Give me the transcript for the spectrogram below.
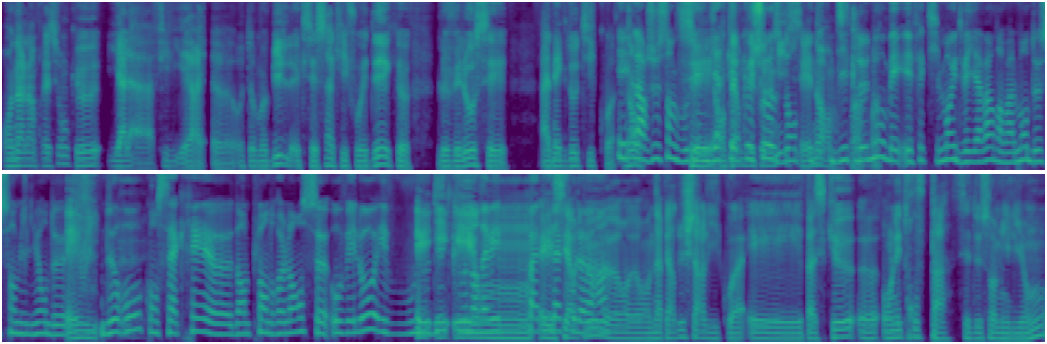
on a l'impression qu'il y a la filière euh, automobile et que c'est ça qu'il faut aider et que le vélo c'est anecdotique. Quoi. Et alors, je sens que vous voulez dire quelque chose, donc dites-le nous, mais effectivement, il devait y avoir normalement 200 millions eh d'euros consacrés euh, dans le plan de relance au vélo, et vous nous dites que vous n'en avez pas vu la couleur. Hein. on a perdu Charlie, quoi. Et parce que on les trouve pas ces 200 millions.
